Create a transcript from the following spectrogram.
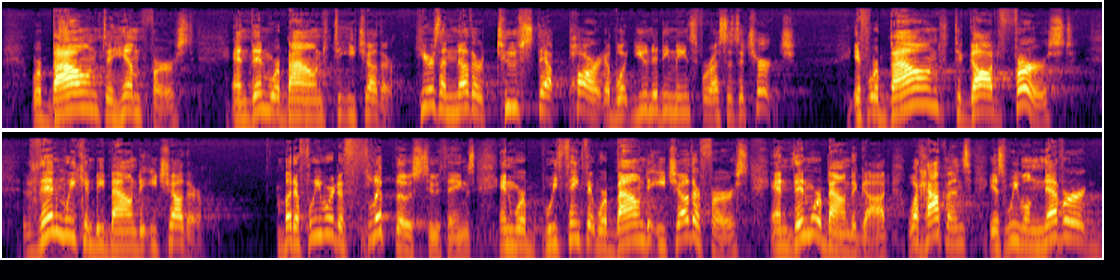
we're bound to Him first, and then we're bound to each other. Here's another two step part of what unity means for us as a church. If we're bound to God first, then we can be bound to each other. But if we were to flip those two things and we think that we're bound to each other first and then we're bound to God, what happens is we will never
